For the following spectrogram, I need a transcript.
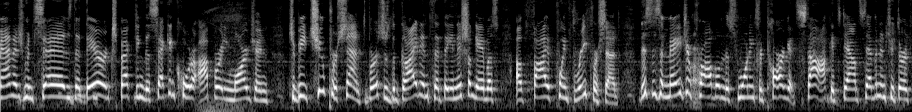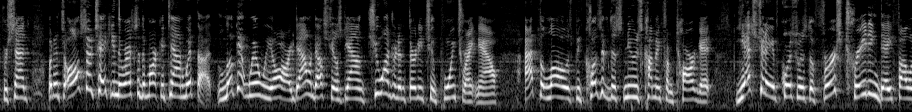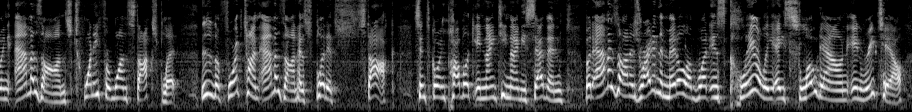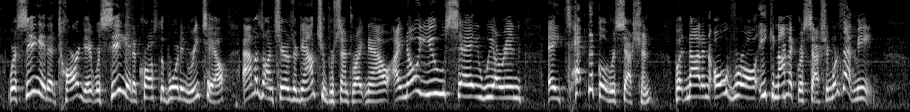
management says that they're expecting the second quarter operating margin to be 2% versus the guidance that they initially gave us of 5.3%. This is a major problem this morning for Target stock. It's down 7 and two thirds percent, but it's also taking the rest of the market down with it. Look at where we are. Dow Industrial's down 232 points right now at the lows because of this news coming from Target. Yesterday, of course, was the first trading day following Amazon's 20 for 1 stock split. This is the fourth time Amazon has split its stock since going public in 1997. But Amazon is right in the middle of what is clearly a slowdown in retail. We're seeing it at Target. We're seeing it across the board in retail. Amazon shares are down 2% right now. I know you say we are in a technical recession but not an overall economic recession. What does that mean?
